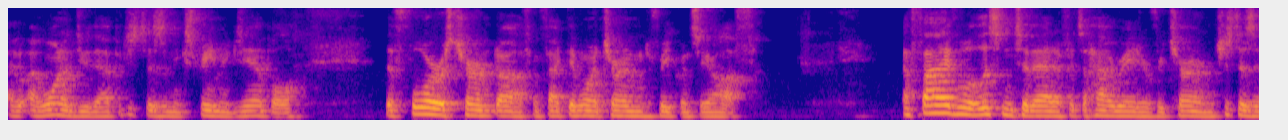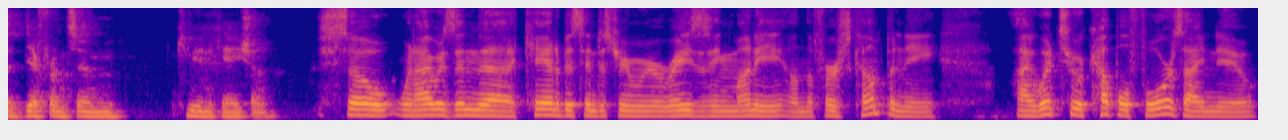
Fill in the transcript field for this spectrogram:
I, I want to do that, but just as an extreme example, the four is turned off. In fact, they want to turn the frequency off. A five will listen to that if it's a high rate of return, just as a difference in communication. So when I was in the cannabis industry and we were raising money on the first company, I went to a couple fours I knew,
